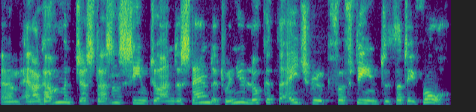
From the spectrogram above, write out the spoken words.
Um, and our government just doesn't seem to understand it. When you look at the age group 15 to 34,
